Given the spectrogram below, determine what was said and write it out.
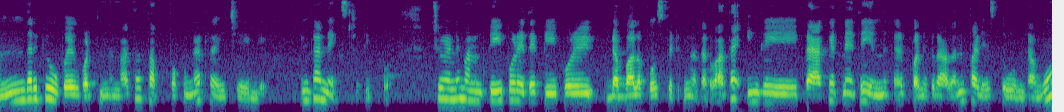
అందరికీ ఉపయోగపడుతుంది అన్నమాట తప్పకుండా ట్రై చేయండి. ఇంకా నెక్స్ట్ టిప్. చూడండి మనం టీ పొడి అయితే టీ పొడి డబ్బాలో పోసి పెట్టుకున్న తర్వాత ఇంకా ఈ ప్యాకెట్ని అయితే ఎందుకని పనికిరాదని పడేస్తూ ఉంటాము.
